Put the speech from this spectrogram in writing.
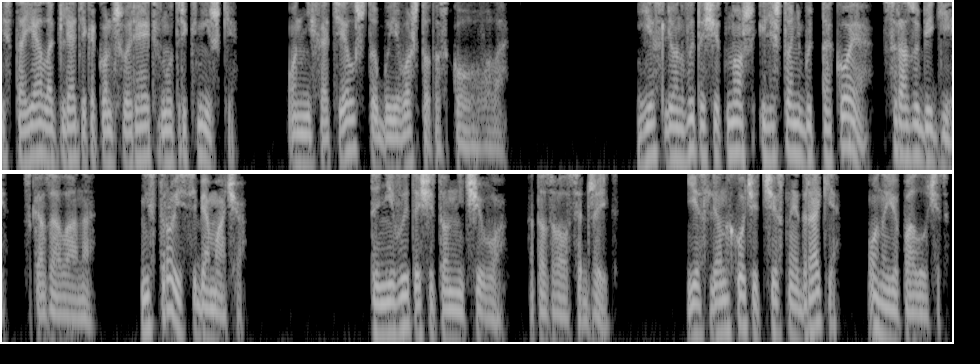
и стояла, глядя, как он швыряет внутрь книжки. Он не хотел, чтобы его что-то сковывало. «Если он вытащит нож или что-нибудь такое, сразу беги», — сказала она. «Не строй из себя мачо». «Да не вытащит он ничего», — отозвался Джейк. «Если он хочет честной драки, он ее получит.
